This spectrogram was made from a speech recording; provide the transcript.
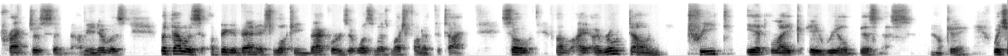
practice. And I mean, it was, but that was a big advantage looking backwards. It wasn't as much fun at the time. So um, I, I wrote down treat it like a real business. Okay. Which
